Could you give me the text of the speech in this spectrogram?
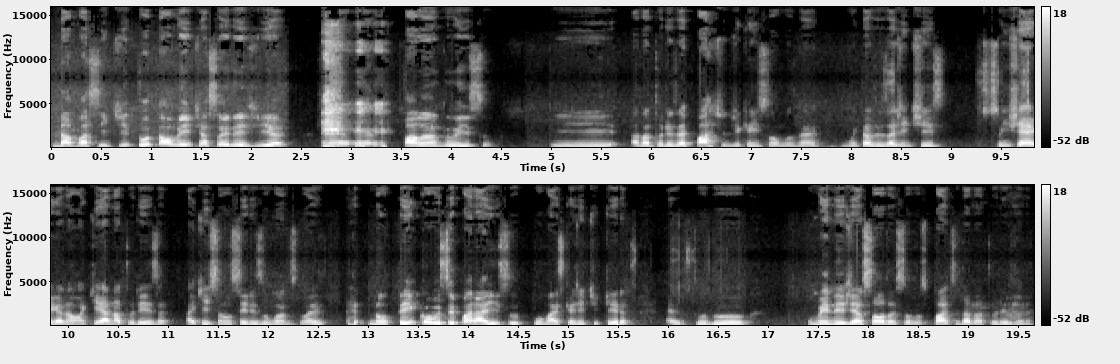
dá pra sentir totalmente a sua energia é, falando isso. E a natureza é parte de quem somos, né? Muitas vezes a gente enxerga, não, aqui é a natureza, aqui são os seres humanos. Mas não tem como separar isso por mais que a gente queira. É tudo uma energia só, nós somos parte da natureza, né?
